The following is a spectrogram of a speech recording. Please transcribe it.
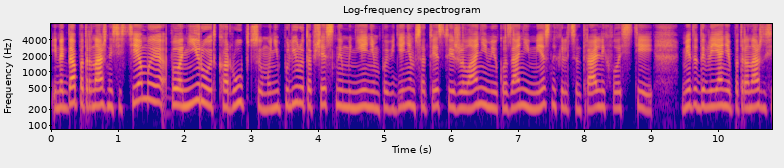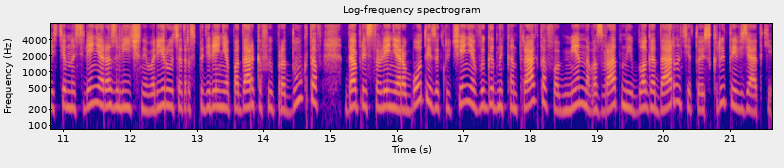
Иногда патронажные системы планируют коррупцию, манипулируют общественным мнением, поведением в соответствии с желаниями и указаниями местных или центральных властей. Методы влияния патронажных систем населения различны, варьируются от распределения подарков и продуктов до представления работы и заключения выгодных контрактов в обмен на возвратные благодарности, то есть скрытые взятки взятки.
